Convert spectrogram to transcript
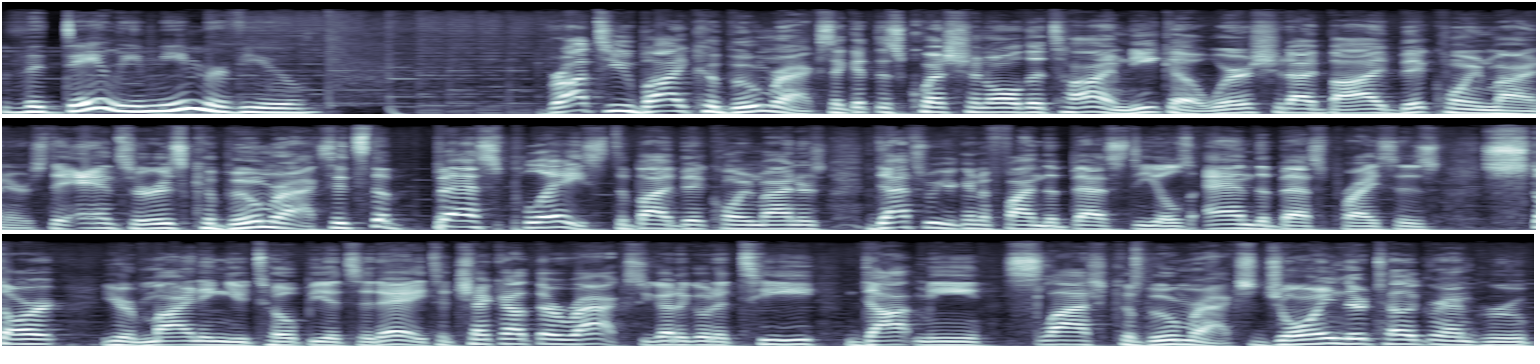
The daily meme review. Brought to you by Kaboom Racks. I get this question all the time. Nico, where should I buy Bitcoin miners? The answer is Kaboom Racks. It's the best place to buy Bitcoin miners. That's where you're going to find the best deals and the best prices. Start your mining utopia today. To check out their racks, you got to go to t.me slash Kaboom Racks. Join their Telegram group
